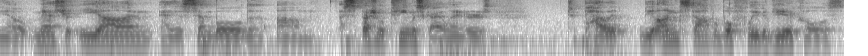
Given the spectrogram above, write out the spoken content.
you know, Master Eon has assembled um, a special team of Skylanders to pilot the unstoppable fleet of vehicles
